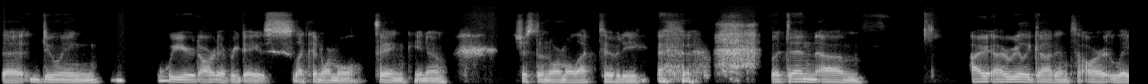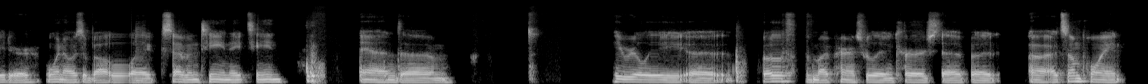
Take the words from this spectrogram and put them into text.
that doing weird art every day is like a normal thing, you know it's just a normal activity. but then um, I, I really got into art later when I was about like 17, 18. And um, he really, uh, both of my parents really encouraged that. But uh, at some point,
